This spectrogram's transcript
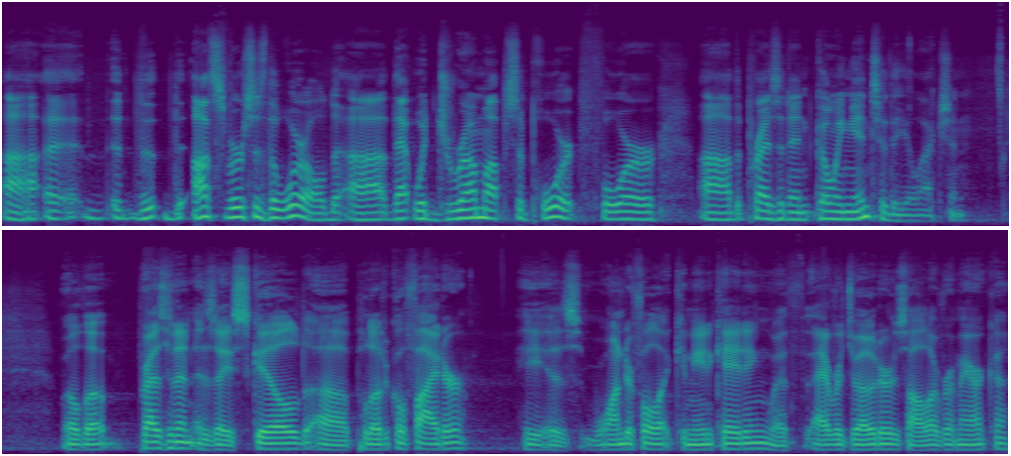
uh, uh the, the, us versus the world, uh, that would drum up support for uh, the president going into the election? Well, the president is a skilled political fighter. He is wonderful at communicating with average voters all over America.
